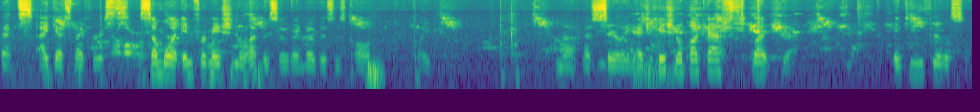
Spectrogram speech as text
that's I guess my first somewhat informational episode. I know this is called like not necessarily an educational podcast, but yeah. Thank you for listening.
